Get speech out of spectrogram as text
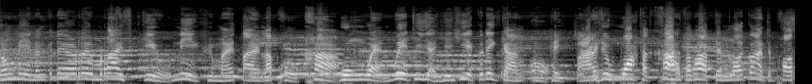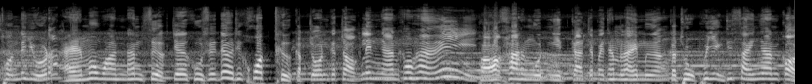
น้องเมย์นั้นก็ได้เริ่มไล่สกิล นี่คือไม้ตายลับของข้าวงแหวนเวทที่ใหญ่เฮี้ยก็ได้กางออกให้ตายเถอะวะถ้าฆ่าสภาพเต็มร้อยก็อาจจะพอทนได้อยู่หรอกแต่เมื่อวานท่านเสือกเจอครูเซเดอร์ที่โคตรถือกับโจรกระจอกเล่นงานเขาให้พอข้าหงุดหงิดกะจะไปทำลายเมืองก็ถูกผู้หญิงที่ไซงานก่อ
